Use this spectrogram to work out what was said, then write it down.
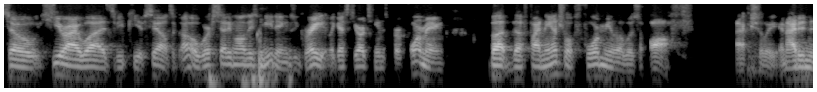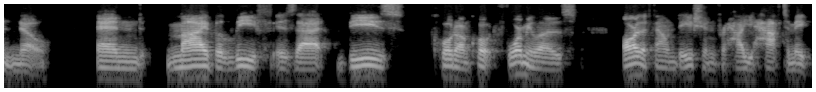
So here I was, VP of sales, like, oh, we're setting all these meetings, great, like SDR team's performing, but the financial formula was off, actually, and I didn't know. And my belief is that these quote unquote formulas are the foundation for how you have to make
